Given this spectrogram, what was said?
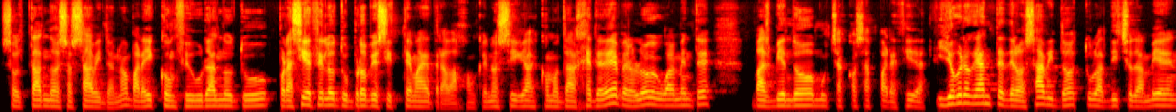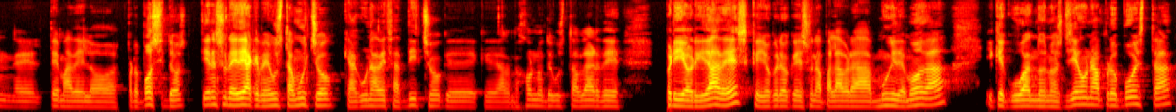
soltando esos hábitos, ¿no? Para ir configurando tu, por así decirlo, tu propio sistema de trabajo, aunque no sigas como tal GTD, pero luego igualmente vas viendo muchas cosas parecidas. Y yo creo que antes de los hábitos, tú lo has dicho también, el tema de los propósitos, tienes una idea que me gusta mucho, que alguna vez has dicho, que, a lo mejor no te gusta hablar de prioridades, que yo creo que es una palabra muy de moda y que cuando nos llega una propuesta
